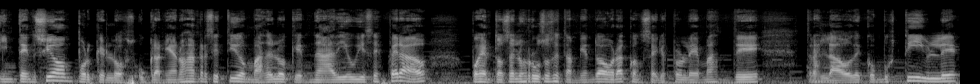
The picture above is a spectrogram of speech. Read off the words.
intención, porque los ucranianos han resistido más de lo que nadie hubiese esperado, pues entonces los rusos se están viendo ahora con serios problemas de traslado de combustible,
